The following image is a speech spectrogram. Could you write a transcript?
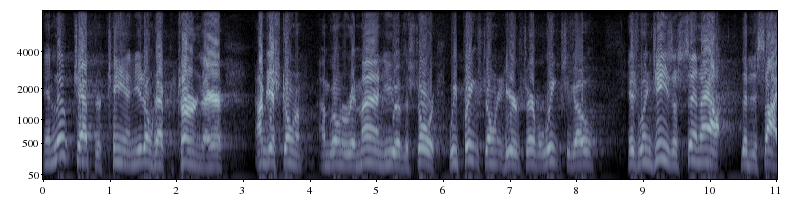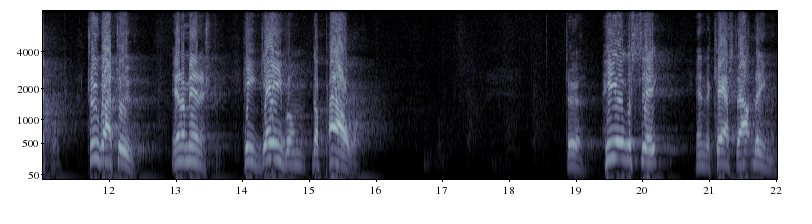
In Luke chapter 10, you don't have to turn there. I'm just going to I'm going to remind you of the story. We preached on it here several weeks ago. Is when Jesus sent out the disciples, two by two, in a ministry. He gave them the power to heal the sick and to cast out demons.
